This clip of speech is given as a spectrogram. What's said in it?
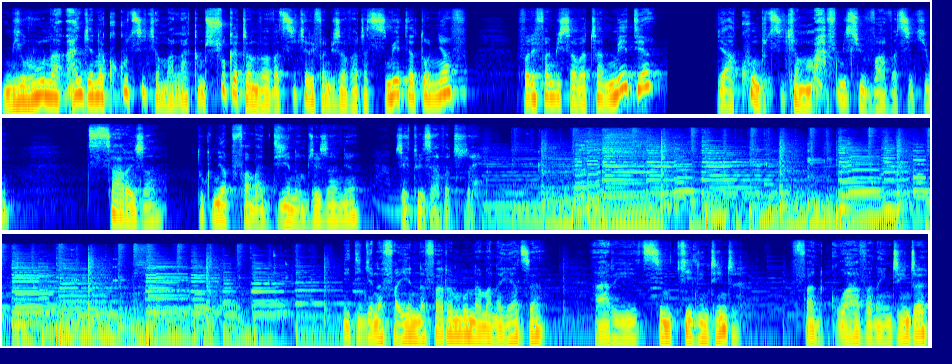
Mirona haingana kokoa tsika, malaky misokatra ny vavantsika rehefa misy zavatra tsy mety ataon'ny hafa. Fa rehefa misy zavatra mety a! dia akombontsika mafy mihitsy io vavantsika io. Tsy tsara izany. Tokony hampifamadihana amin'izay izany an, izay toe-javatra izay. ny dingana fahenina farany moa namana iaja ary tsy ny kely indrindra fa ny goavana indrindra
